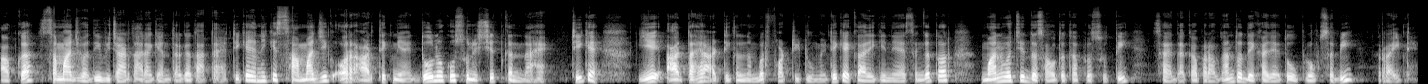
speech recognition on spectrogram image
आपका समाजवादी विचारधारा के अंतर्गत आता है, ठीक है? यानी कि सामाजिक और आर्थिक न्याय, दोनों को सुनिश्चित करना है। ठीक है? ये आता है आर्टिकल नंबर 42 में, ठीक है? कार्य की न्याय संगत और मानवचित दशाओं तथा प्रसूति सहायता का प्रावधान तो देखा जाए तो उपरोक्त सभी राइट है,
